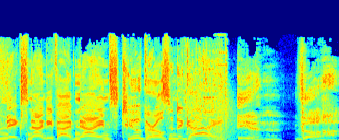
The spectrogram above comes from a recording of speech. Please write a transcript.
Mix 95.9's Two Girls and a Guy. In the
